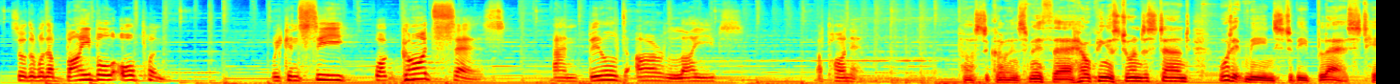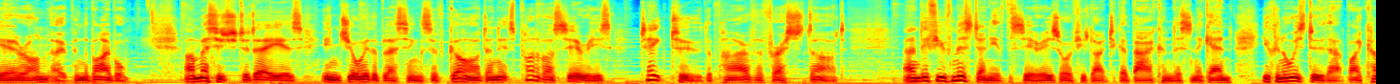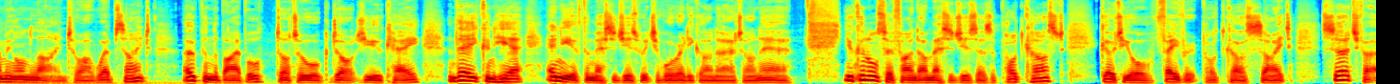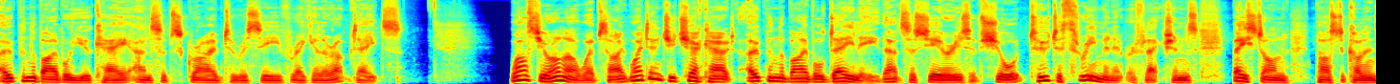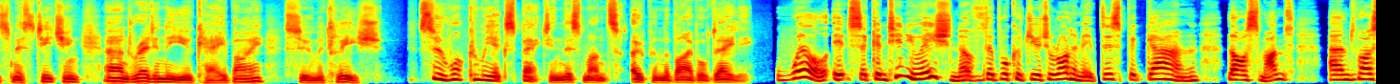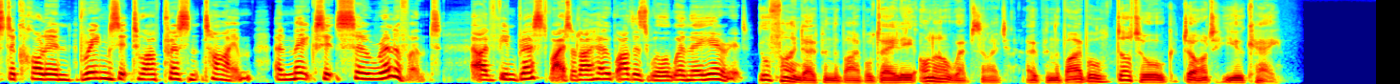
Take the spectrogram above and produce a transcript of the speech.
So that with a Bible open, we can see what God says and build our lives upon it. Pastor Colin Smith there, helping us to understand what it means to be blessed here on Open the Bible. Our message today is Enjoy the Blessings of God, and it's part of our series, Take Two The Power of a Fresh Start. And if you've missed any of the series or if you'd like to go back and listen again, you can always do that by coming online to our website, openthebible.org.uk, and there you can hear any of the messages which have already gone out on air. You can also find our messages as a podcast. Go to your favourite podcast site, search for Open the Bible UK, and subscribe to receive regular updates. Whilst you're on our website, why don't you check out Open the Bible Daily? That's a series of short two to three minute reflections based on Pastor Colin Smith's teaching and read in the UK by Sue McLeish. Sue, what can we expect in this month's Open the Bible Daily? Well, it's a continuation of the book of Deuteronomy. This began last month, and Pastor Colin brings it to our present time and makes it so relevant. I've been blessed by it, and I hope others will when they hear it. You'll find Open the Bible Daily on our website, openthebible.org.uk.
